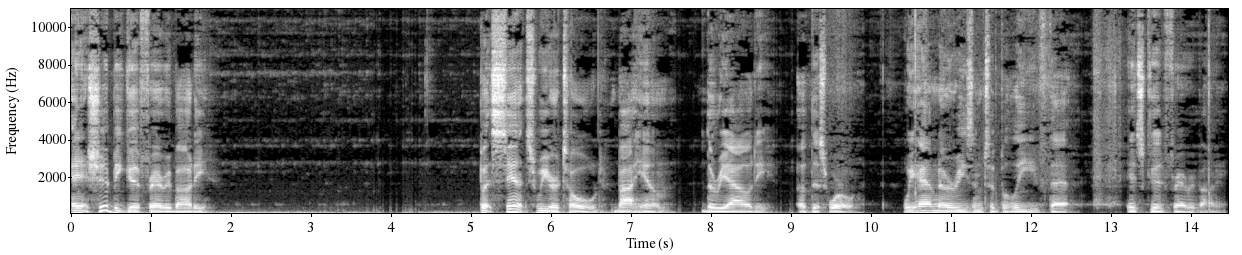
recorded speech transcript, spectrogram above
And it should be good for everybody. But since we are told by Him the reality of this world, we have no reason to believe that it's good for everybody.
